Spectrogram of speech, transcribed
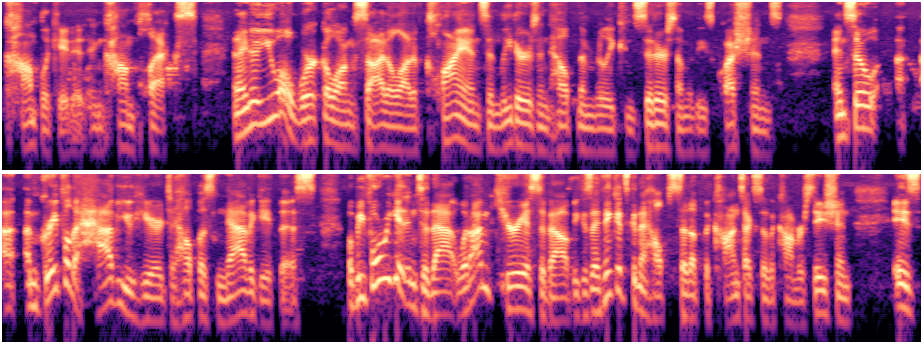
complicated and complex. And I know you all work alongside a lot of clients and leaders and help them really consider some of these questions. And so I, am grateful to have you here to help us navigate this. But before we get into that, what I'm curious about, because I think it's going to help set up the context of the conversation, is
